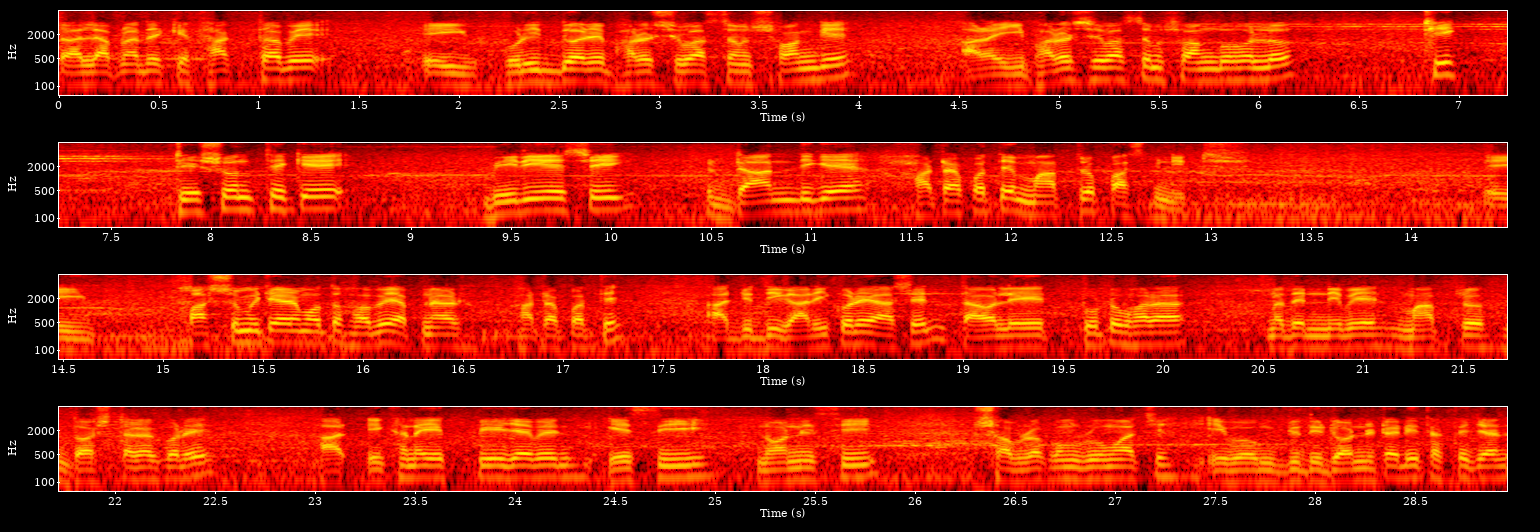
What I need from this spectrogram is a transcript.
তাহলে আপনাদেরকে থাকতে হবে এই হরিদ্বারে ভারত সেবাশ্রম সঙ্গে। আর এই ভারত সেবাশ্রম সংঘ হলো ঠিক স্টেশন থেকে বেরিয়ে এসেই ডান দিকে হাঁটা পথে মাত্র পাঁচ মিনিট। এই পাঁচশো মিটারের মতো হবে আপনার হাঁটা পথে। আর যদি গাড়ি করে আসেন, তাহলে টোটো ভাড়া আপনাদের নেবে মাত্র দশ টাকা করে। আর এখানে পেয়ে যাবেন এসি নন এসি সব রকম রুম আছে এবং যদি ডনেটারি থাকতে চান,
